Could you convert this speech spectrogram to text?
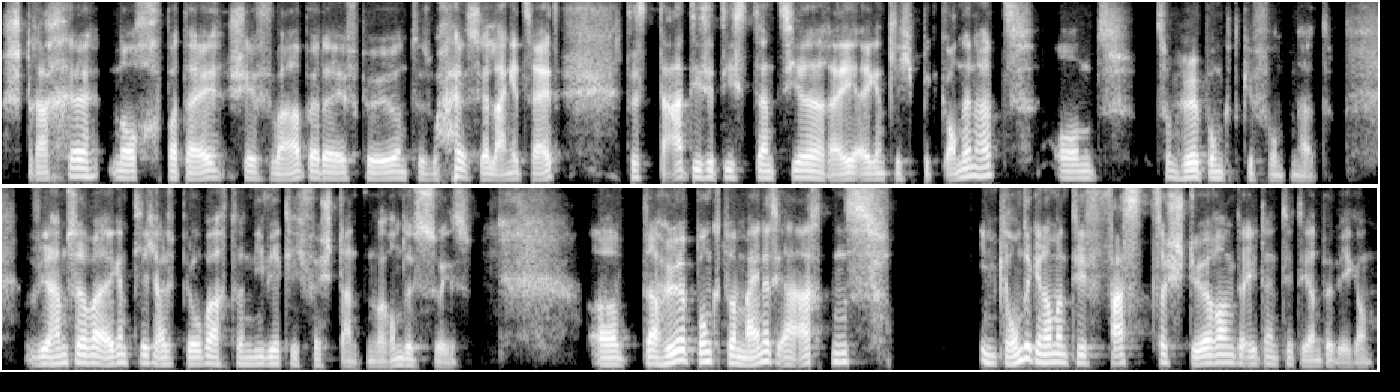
Strache noch Parteichef war bei der FPÖ, und das war eine sehr lange Zeit, dass da diese Distanziererei eigentlich begonnen hat und zum Höhepunkt gefunden hat. Wir haben es aber eigentlich als Beobachter nie wirklich verstanden, warum das so ist. Äh, der Höhepunkt war meines Erachtens im Grunde genommen die fast Zerstörung der identitären Bewegung.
